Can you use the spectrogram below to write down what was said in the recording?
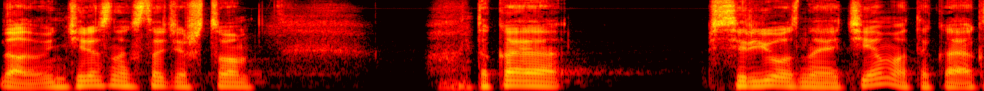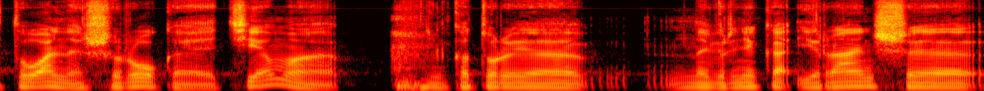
Да, интересно, кстати, что такая серьезная тема, такая актуальная, широкая тема, которая наверняка и раньше,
